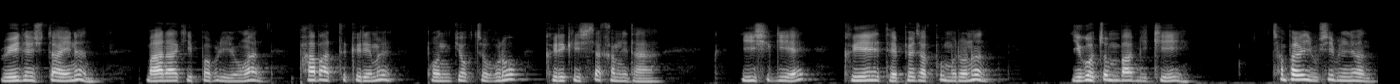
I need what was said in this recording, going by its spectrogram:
리덴슈타인은 만화 기법을 이용한 팝아트 그림을 본격적으로 그리기 시작합니다. 이 시기에 그의 대표 작품으로는 이것 좀 봐 미키 1861년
